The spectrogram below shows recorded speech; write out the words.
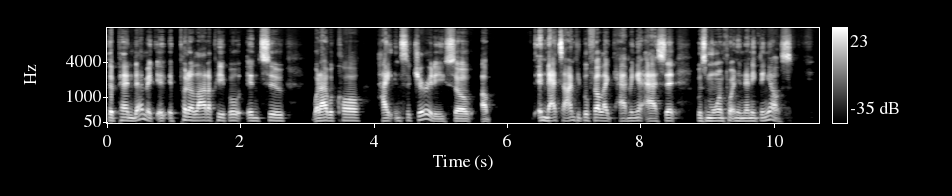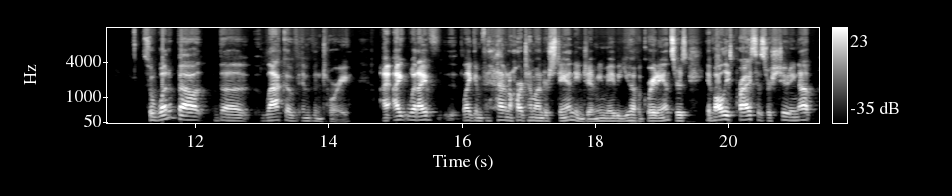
the pandemic, it, it put a lot of people into what I would call heightened security. So uh, in that time, people felt like having an asset was more important than anything else. So what about the lack of inventory? I, I what I've like am having a hard time understanding, Jimmy. Maybe you have a great answer. Is If all these prices are shooting up,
